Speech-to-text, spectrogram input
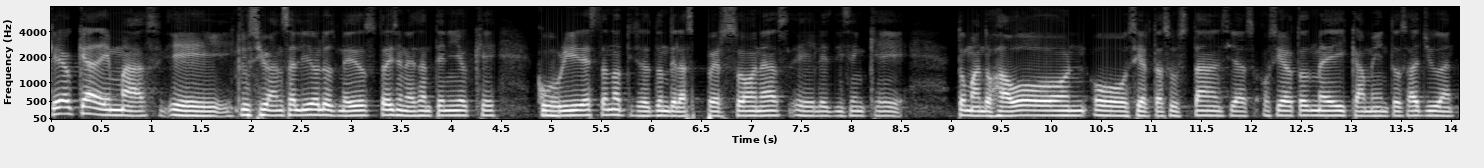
Creo que además, eh, inclusive han salido los medios tradicionales, han tenido que cubrir estas noticias donde las personas eh, les dicen que tomando jabón o ciertas sustancias o ciertos medicamentos ayudan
